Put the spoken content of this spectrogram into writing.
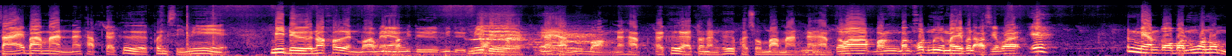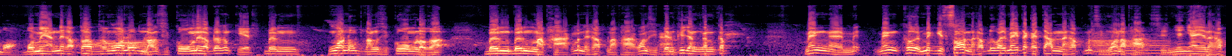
สายบามันนะครับ ก็คือเพิ่นสีมีมีดือเนาะเขาเอิ้นบ่แม่นแม่บ่นมีดื้อมีดื้อมีดือนะครับแม่มีบ่องนะครับ ก็คือตัวนั้นคือผสมบามันนะครับ แต่ว่าบางบางคนมือใหม่เพิ่นอาจสิว่า เอ๊ะ มันแม่นบ่บ่งัวนมบ่บ่แม่นนะครับถ้าถ้างัวนมหลังสิโกงนะครับแล้วสังเกตเบิ่ง งัวนมหลังสิโกงแล้วก็เบิ่งเบิ่งหน้าผากมันนะครับหน้าผากมันสิเป็นครับคือจังกันกับแม่งไงแม่แม่งเพิ่นแม่งกิดซ่อนนะครับหรือว่าแม่งตะกะจันนะครับมันสิอ๋องัวหน้าผากสิใหญ่ๆนะครับ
